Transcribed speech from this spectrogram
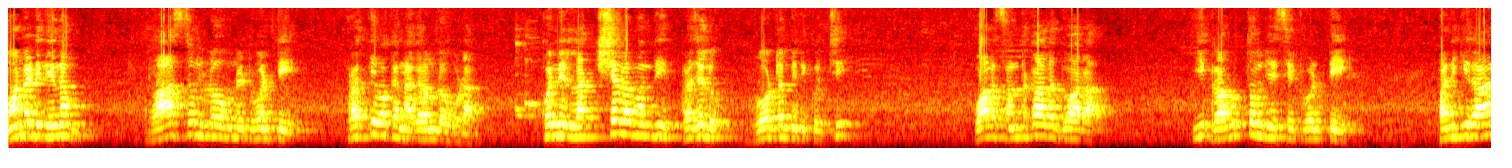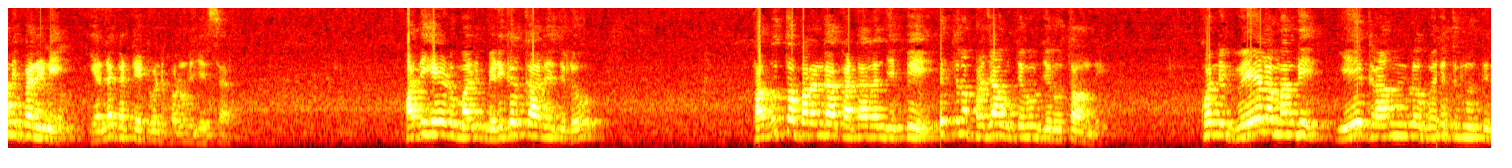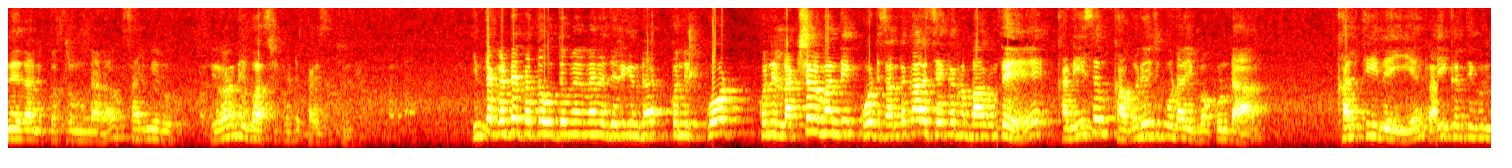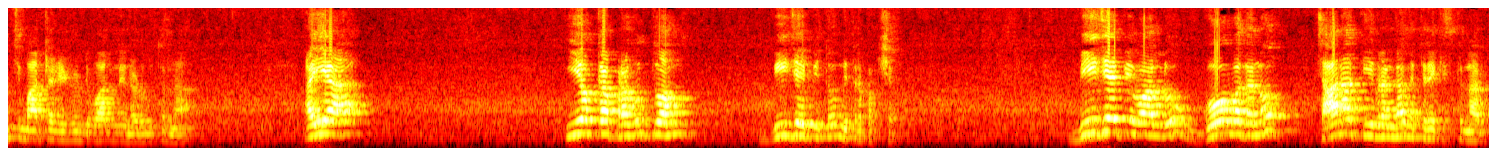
మొన్నటి దినం రాష్ట్రంలో ఉన్నటువంటి ప్రతి ఒక్క నగరంలో కూడా కొన్ని లక్షల మంది ప్రజలు రోడ్ల మీదకి వచ్చి వాళ్ళ సంతకాల ద్వారా ఈ ప్రభుత్వం చేసేటువంటి పనికిరాని పనిని ఎండగట్టేటువంటి పనులు చేశారు. పదిహేడు మెడికల్ కాలేజీలు ప్రభుత్వ పరంగా కట్టాలని చెప్పి ఎత్తున ప్రజా ఉద్యమం జరుగుతూ ఉంది. కొన్ని వేల మంది ఏ గ్రామంలో పోయి తినేదానికి కోసం ఉండారో ఒకసారి మీరు వివరణ ఇవ్వాల్సినటువంటి పరిస్థితి ఉంది. ఇంతకంటే పెద్ద ఉద్యమం ఏమైనా జరిగిందా? కొన్ని కోట్ కొన్ని లక్షల మంది కోటి సంతకాల సేకరణ భాగంతే కనీసం కవరేజ్ కూడా ఇవ్వకుండా కల్తీ నెయ్యి అని రా- గురించి మాట్లాడేటువంటి వాళ్ళు నేను అడుగుతున్నా. అయ్యా ఈ యొక్క ప్రభుత్వం బీజేపీతో మిత్రపక్షం. బీజేపీ వాళ్ళు గోవధను చాలా తీవ్రంగా వ్యతిరేకిస్తున్నారు.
